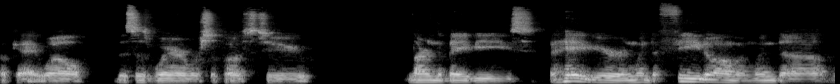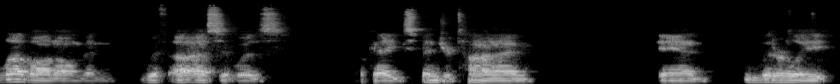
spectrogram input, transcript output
okay, well, this is where we're supposed to learn the baby's behavior and when to feed them and when to love on them. And with us, it was okay, spend your time and literally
